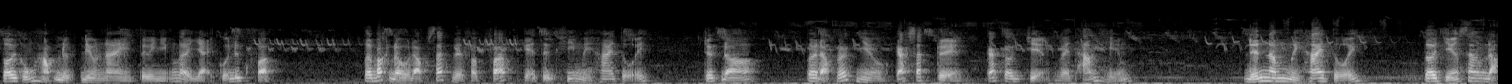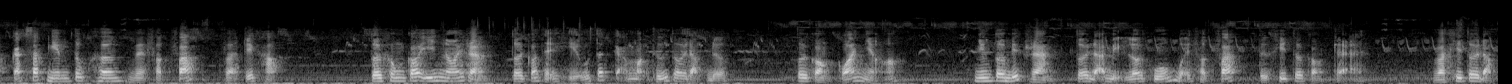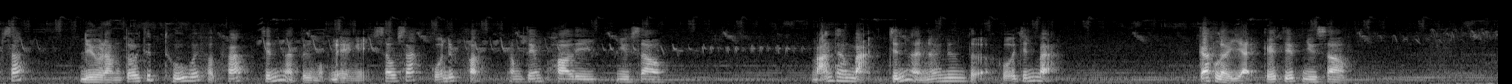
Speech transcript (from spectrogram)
Tôi cũng học được điều này từ những lời dạy của Đức Phật. Tôi bắt đầu đọc sách về Phật Pháp kể từ khi 12 tuổi. Trước đó, tôi đọc rất nhiều các sách truyện, các câu chuyện về thám hiểm. Đến năm 12 tuổi, tôi chuyển sang đọc các sách nghiêm túc hơn về Phật Pháp và triết học. Tôi không có ý nói rằng tôi có thể hiểu tất cả mọi thứ tôi đọc được. Tôi còn quá nhỏ. Nhưng tôi biết rằng tôi đã bị lôi cuốn bởi Phật Pháp từ khi tôi còn trẻ. Và khi tôi đọc sách, điều làm tôi thích thú với Phật Pháp chính là từ một đề nghị sâu sắc của Đức Phật trong tiếng Pali như sau. Bản thân bạn chính là nơi nương tựa của chính bạn. Các lời dạy kế tiếp như sau.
